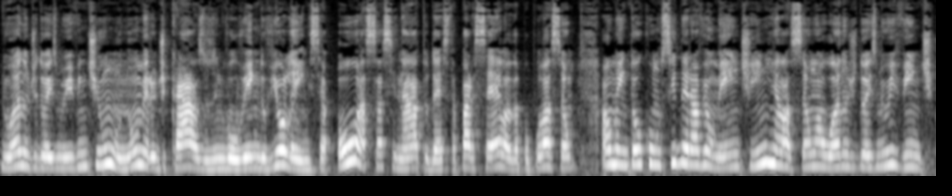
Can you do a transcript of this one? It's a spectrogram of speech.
No ano de 2021, o número de casos envolvendo violência ou assassinato desta parcela da população aumentou consideravelmente em relação ao ano de 2020,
